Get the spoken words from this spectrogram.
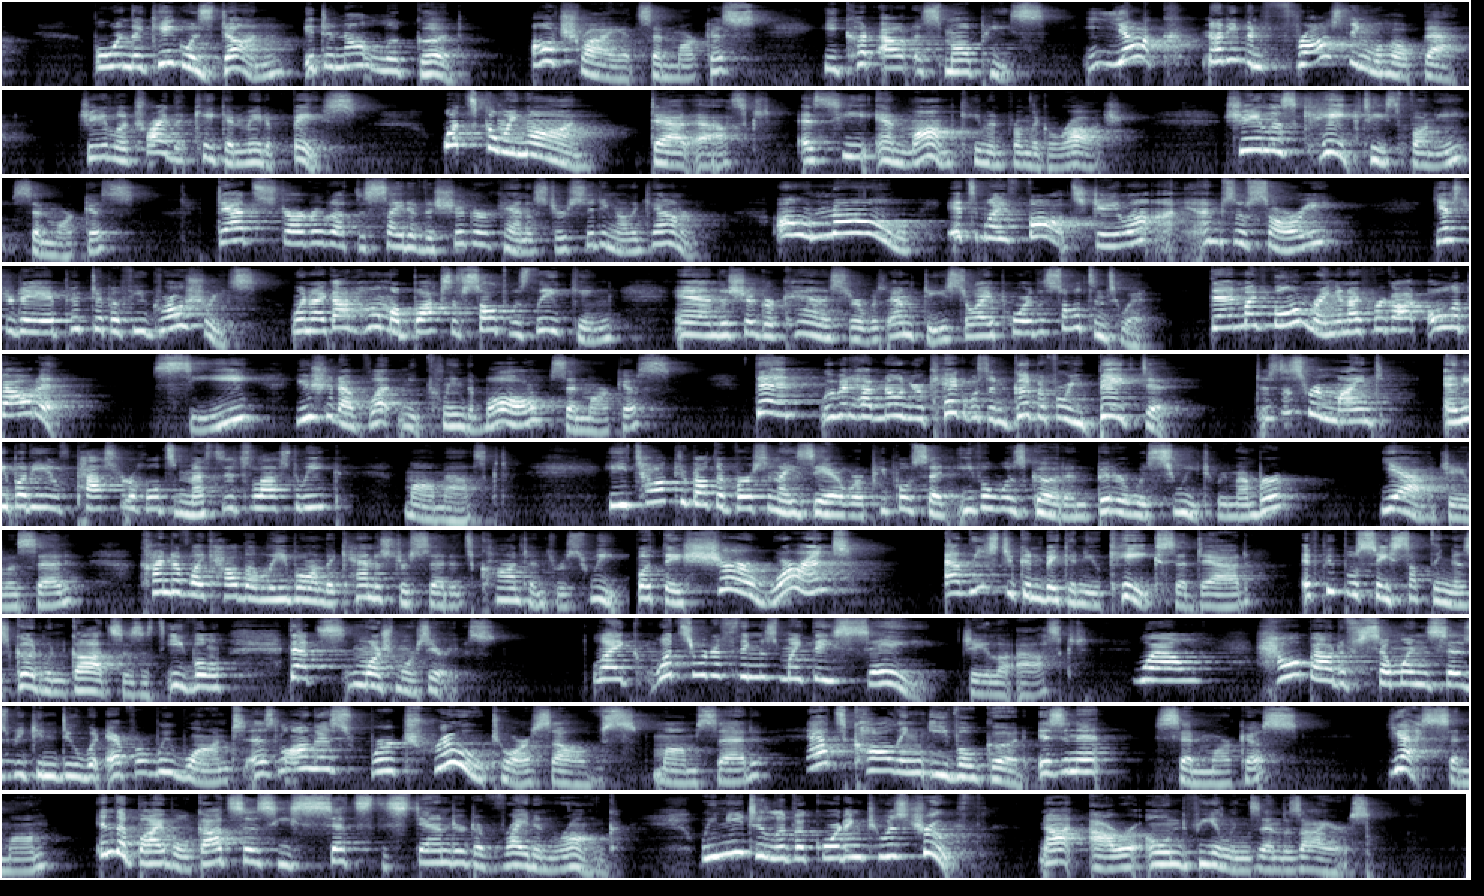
But when the cake was done, it did not look good. I'll try it, said Marcus. He cut out a small piece. Yuck! Not even frosting will help that. Jayla tried the cake and made a face. What's going on? Dad asked as he and Mom came in from the garage. Jayla's cake tastes funny, said Marcus. Dad startled at the sight of the sugar canister sitting on the counter. Oh no! It's my fault, Jayla. I- I'm so sorry. Yesterday I picked up a few groceries. When I got home, a box of salt was leaking, and the sugar canister was empty, so I poured the salt into it. Then my phone rang and I forgot all about it. See? You should have let me clean the bowl, said Marcus. Then we would have known your cake wasn't good before you baked it. Does this remind anybody of Pastor Holt's message last week? Mom asked. He talked about the verse in Isaiah where people said evil was good and bitter was sweet, remember? Yeah, Jayla said. Kind of like how the label on the canister said its contents were sweet. But they sure weren't. At least you can bake a new cake, said Dad. If people say something is good when God says it's evil, that's much more serious. Like, what sort of things might they say? Jayla asked. Well, how about if someone says we can do whatever we want as long as we're true to ourselves? Mom said. That's calling evil good, isn't it? said Marcus. Yes, said Mom. In the Bible, God says He sets the standard of right and wrong. We need to live according to His truth, not our own feelings and desires.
